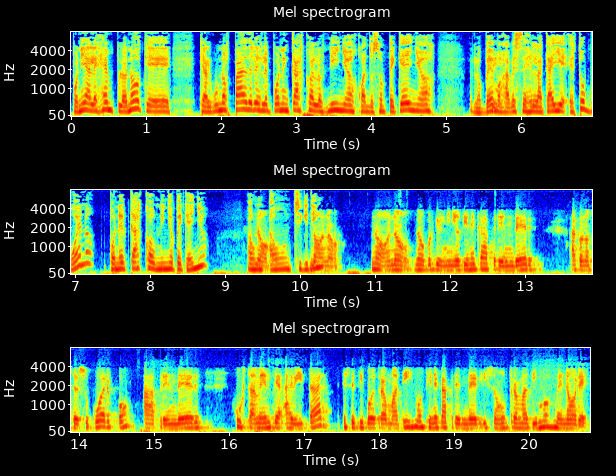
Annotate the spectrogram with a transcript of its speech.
ponía el ejemplo, ¿no? Que, que algunos padres le ponen casco a los niños cuando son pequeños. Los vemos a veces en la calle. ¿Esto es bueno? ¿Poner casco a un niño pequeño? ¿A un, a un chiquitín? No, no. No, no, no, porque el niño tiene que aprender a conocer su cuerpo, a aprender justamente a evitar ese tipo de traumatismos, tiene que aprender y son traumatismos menores.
